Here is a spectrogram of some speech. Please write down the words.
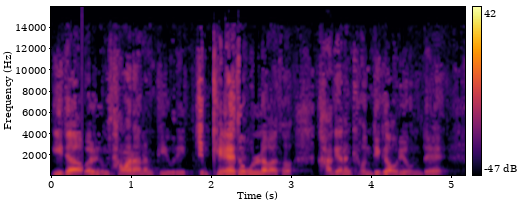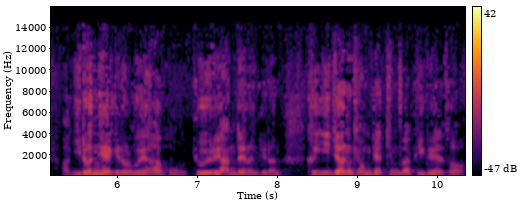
이자 원리금 상환하는 비율이 지금 계속 올라가서 가계는 견디기 어려운데 아, 이런 얘기를 왜 하고 조율이 안 되는지는 그 이전 경제팀과 비교해서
